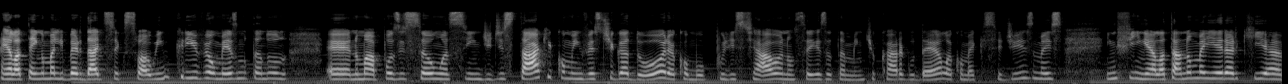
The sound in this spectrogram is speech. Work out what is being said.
Ela tem uma liberdade sexual incrível, mesmo estando é, numa posição assim de destaque como investigadora, como policial. Eu não sei exatamente o cargo dela, como é que se diz, mas enfim, ela tá numa hierarquia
